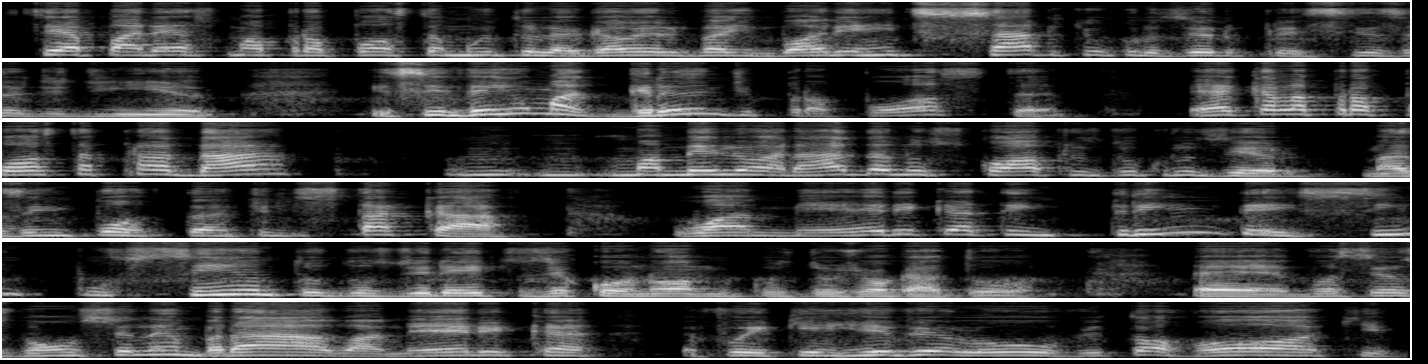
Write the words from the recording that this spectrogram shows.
se aparece uma proposta muito legal, ele vai embora e a gente sabe que o Cruzeiro precisa de dinheiro. E se vem uma grande proposta, é aquela proposta para dar uma melhorada nos cofres do Cruzeiro. Mas é importante destacar, o América tem 35% dos direitos econômicos do jogador. É, vocês vão se lembrar, o América foi quem revelou o Vitor Roque,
